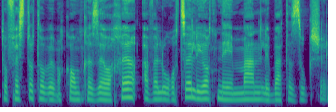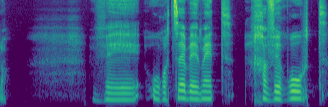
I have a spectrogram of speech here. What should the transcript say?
תופסת אותו במקום כזה או אחר, אבל הוא רוצה להיות נאמן לבת הזוג שלו. והוא רוצה באמת חברות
